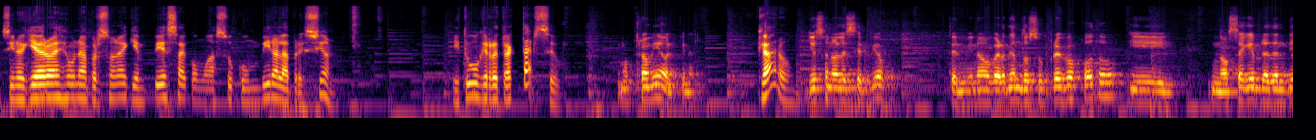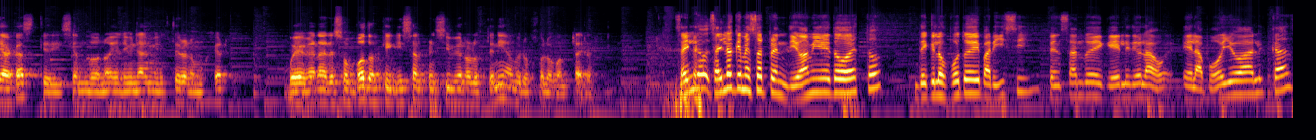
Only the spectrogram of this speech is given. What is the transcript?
sino que ahora es una persona que empieza como a sucumbir a la presión. Y tuvo que retractarse. Mostró miedo al final. Claro, Y eso no le sirvió. Terminó perdiendo sus propios votos y no sé qué pretendía Cast, que diciendo no voy a eliminar el Ministerio de la Mujer, voy a ganar esos votos que quizá al principio no los tenía, pero fue lo contrario. ¿Sabéis lo, sabéis lo que me sorprendió a mí de todo esto? De que los votos de Parisi, pensando de que él le dio la- el apoyo al CAS,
